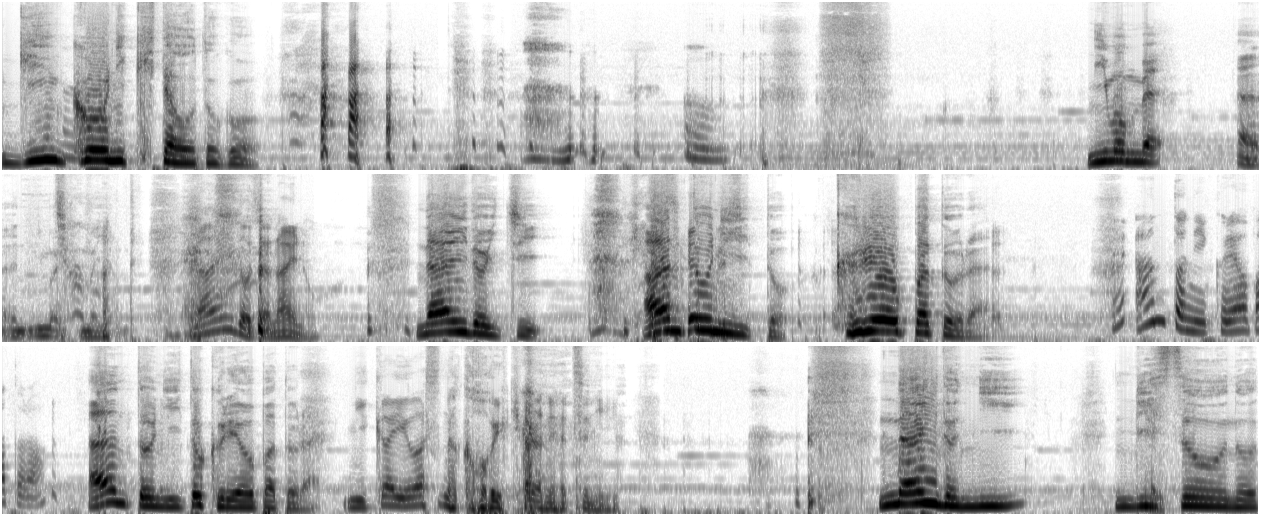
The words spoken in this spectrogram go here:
銀行に来た男。うん。二問目。あ、今、今いいや難易度じゃないの？難易度1。アントニーとクレオパトラ。え、アントニー・クレオパトラ？アントニーとクレオパトラ。2回言わすな、こういうキャラのやつに。難易度2。理想の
